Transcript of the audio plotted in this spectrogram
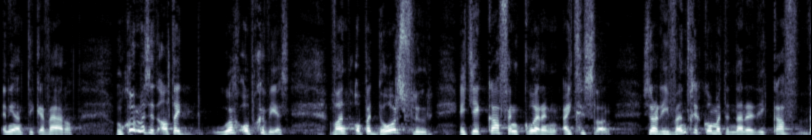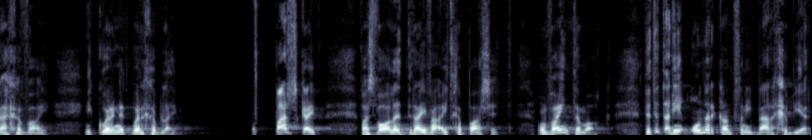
in die antieke wêreld. Hoekom is dit altyd hoog op gewees? Want op 'n dorsvloer het jy kaf en koring uitgeslaan sodat die wind gekom het en dan het die kaf weggewaai en die koring het oorgebly. Parskyp was waar hulle druiwe uitgepars het om wyn te maak. Dit het aan die onderkant van die berg gebeur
